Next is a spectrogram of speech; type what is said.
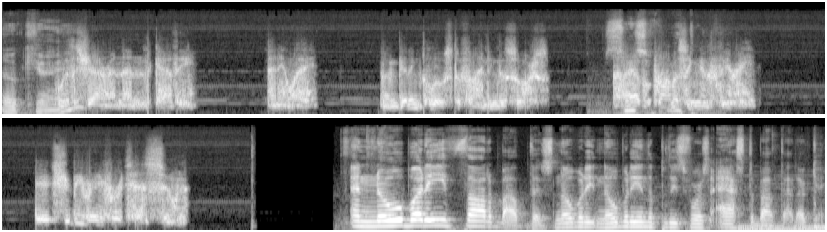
Okay. With Sharon and Kathy. Anyway, I'm getting close to finding the source. I have a promising new theory. It should be ready for a test soon. And nobody thought about this. Nobody, nobody in the police force asked about that. Okay,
